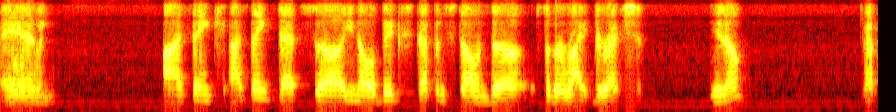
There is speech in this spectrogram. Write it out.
And I think I think that's uh, you know a big stepping stone to, for the right direction. You know. Yep,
